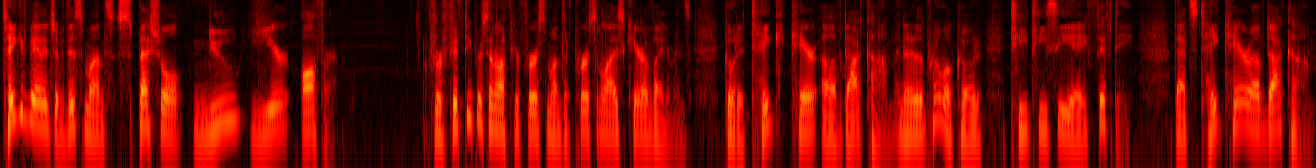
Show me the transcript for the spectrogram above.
Take advantage of this month's special New Year offer. For 50% off your first month of personalized care of vitamins, go to takecareof.com and enter the promo code TTCA50. That's takecareof.com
